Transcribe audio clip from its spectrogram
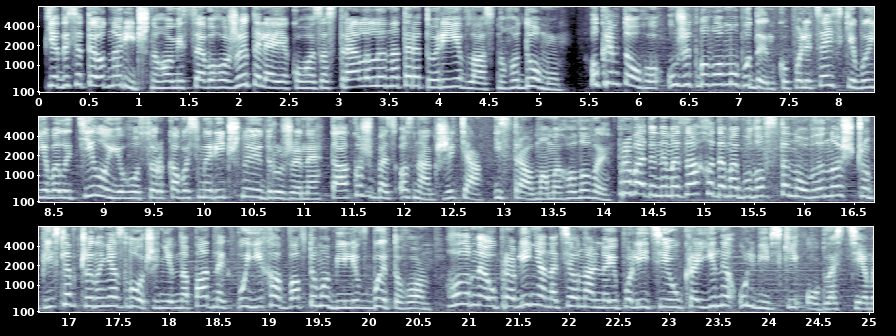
– 51-річного місцевого жителя, якого застрелили на території власного дому. Окрім того, у житловому будинку поліцейські виявили тіло його 48-річної дружини, також без ознак життя із травмами голови. Проведеними заходами було встановлено, що після вчинення злочинів нападник поїхав в автомобілі вбитого. Головне управління Національної поліції України у Львівській області.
